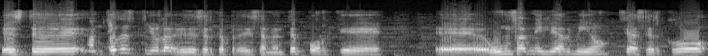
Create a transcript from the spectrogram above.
Este, entonces yo la vi de cerca precisamente porque eh, un familiar mío se acercó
